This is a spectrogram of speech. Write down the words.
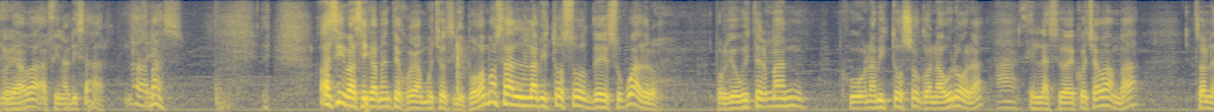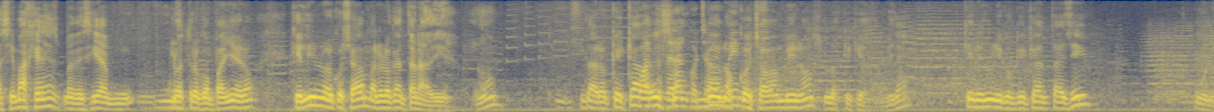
llegaba a finalizar. Nada Sí. más. Así básicamente juegan muchos equipos. Vamos al amistoso de su cuadro, porque Wisterman jugó un amistoso con Aurora Ah, sí. en la ciudad de Cochabamba. Son las imágenes, me decía nuestro compañero, que el himno de Cochabamba no lo canta nadie, ¿no? Sí. Claro, que cada ¿Cuántos vez son menos cochabambinos? cochabambinos los que quedan. Mirá, ¿quién es el único que canta allí? Uno.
